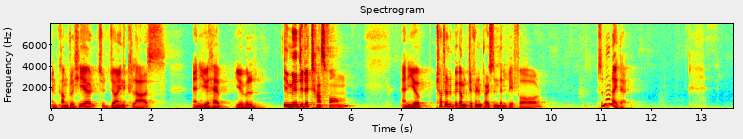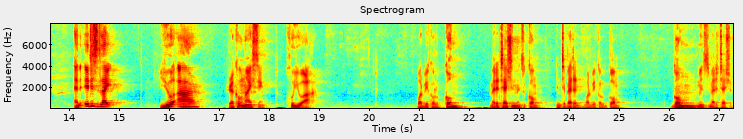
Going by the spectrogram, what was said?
and come to here to join the class, and you have you will immediately transform, and you totally become different person than before. It's not like that. And it is like you are recognizing who you are what we call gom Meditation means gom. In Tibetan, what we call gom. Gom means meditation.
